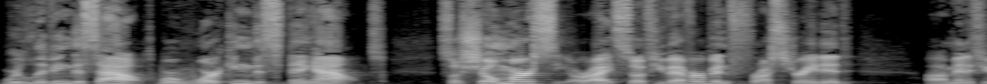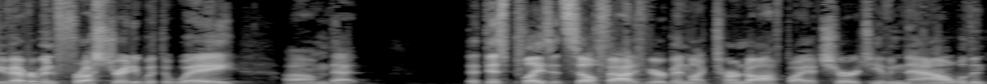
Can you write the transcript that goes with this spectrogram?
We're living this out. We're working this thing out. So show mercy, all right? So if you've ever been frustrated, um, and if you've ever been frustrated with the way um, that, that this plays itself out, if you've ever been like turned off by a church, even now, well then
